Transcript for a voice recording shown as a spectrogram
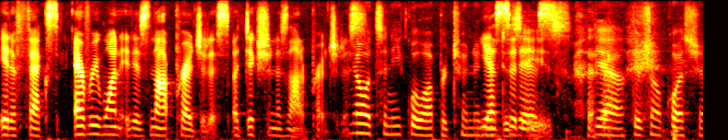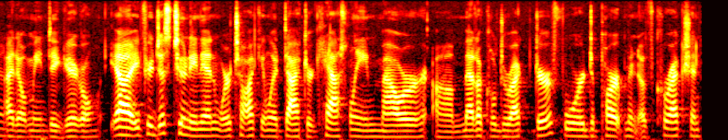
It affects everyone. It is not prejudice. Addiction is not a prejudice. No, it's an equal opportunity Yes, disease. it is. yeah, there's no question. I don't mean to giggle. Yeah, if you're just tuning in, we're talking with Dr. Kathleen Maurer, um, Medical Director for Department of Correction.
